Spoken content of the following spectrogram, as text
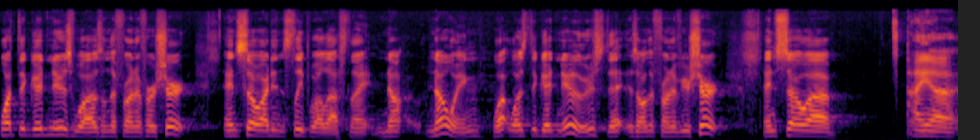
what the good news was on the front of her shirt. And so I didn't sleep well last night, not knowing what was the good news that is on the front of your shirt. And so uh, I, uh,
